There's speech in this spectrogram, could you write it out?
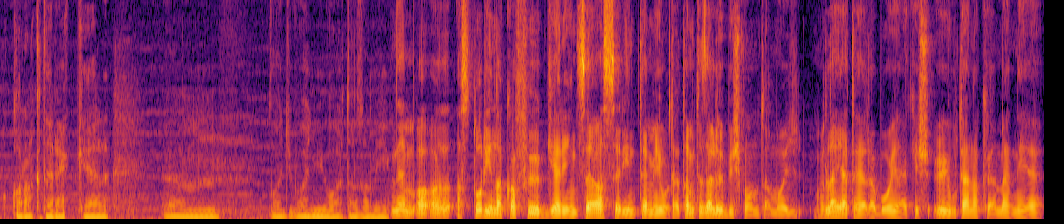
a karakterekkel, um, vagy, vagy mi volt az, ami... Nem, a, a, a sztorinak a fő gerince az szerintem jó. Tehát amit az előbb is mondtam, hogy, hogy leját elrabolják, és ő utána kell mennie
